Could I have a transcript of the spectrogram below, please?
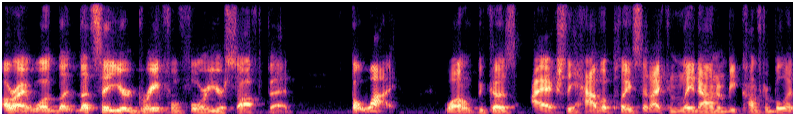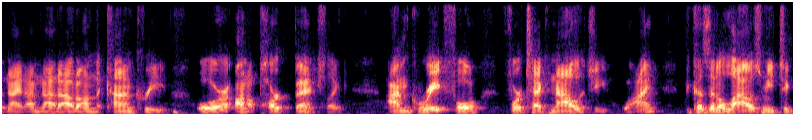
all right, well let, let's say you're grateful for your soft bed. But why? Well, because I actually have a place that I can lay down and be comfortable at night. I'm not out on the concrete or on a park bench. Like I'm grateful for technology. Why? Because it allows me to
